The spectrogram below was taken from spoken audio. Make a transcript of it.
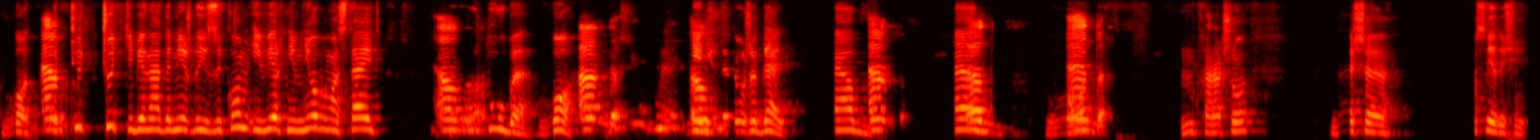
Вот. Чуть-чуть тебе надо между языком и верхним небом оставить туба. Во. Нет, нет, это уже дель. Хорошо. Дальше. Следующий.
